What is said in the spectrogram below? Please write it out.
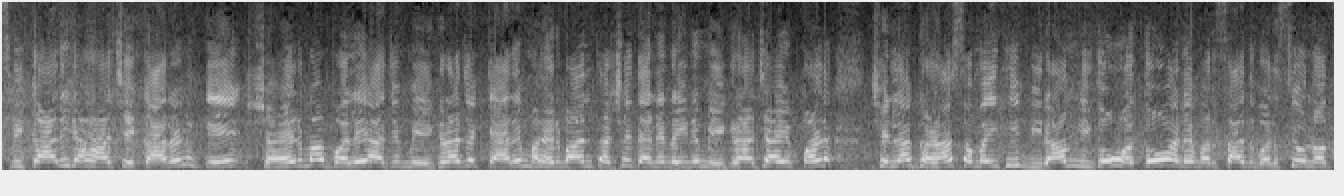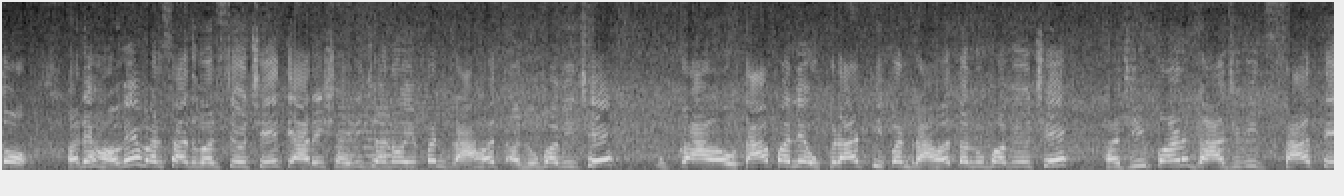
સ્વીકારી રહ્યા છે. કારણ કે શહેરમાં ભલે આજે મેઘરાજા ક્યારે મહેરબાન થશે તેને લઈને મેઘરાજાએ પણ છેલ્લા ઘણા સમયથી વિરામ લીધો હતો અને વરસાદ વરસ્યો નહોતો. અને હવે વરસાદ વરસ્યો છે ત્યારે શહેરીજનોએ પણ રાહત અનુભવી છે. તાપ અને ઉકળાટથી પણ રાહત અનુભવ્યો છે. હજી પણ ગાજવીજ સાથે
